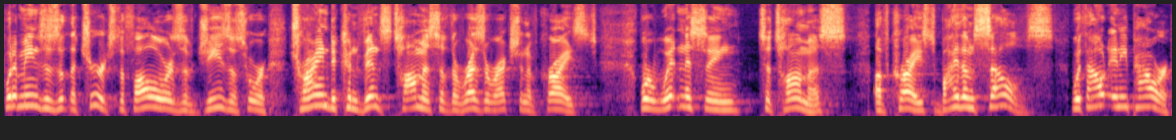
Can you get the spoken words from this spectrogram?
What it means is that the church, the followers of Jesus who are trying to convince Thomas of the resurrection of Christ, were witnessing to Thomas of Christ by themselves, without any power,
